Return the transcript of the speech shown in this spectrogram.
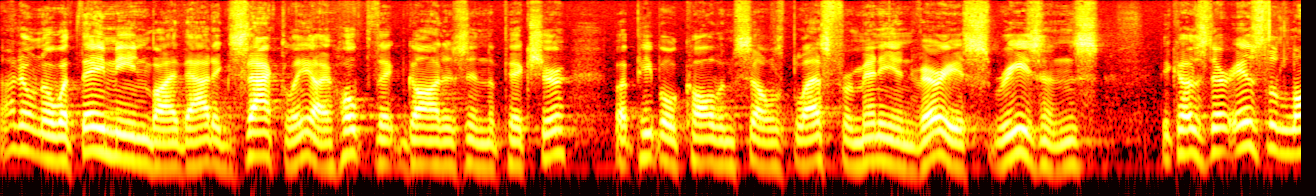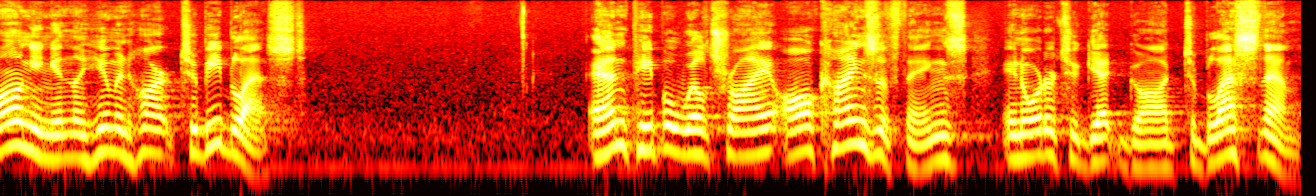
I don't know what they mean by that exactly. I hope that God is in the picture, but people call themselves blessed for many and various reasons because there is the longing in the human heart to be blessed. And people will try all kinds of things in order to get God to bless them.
